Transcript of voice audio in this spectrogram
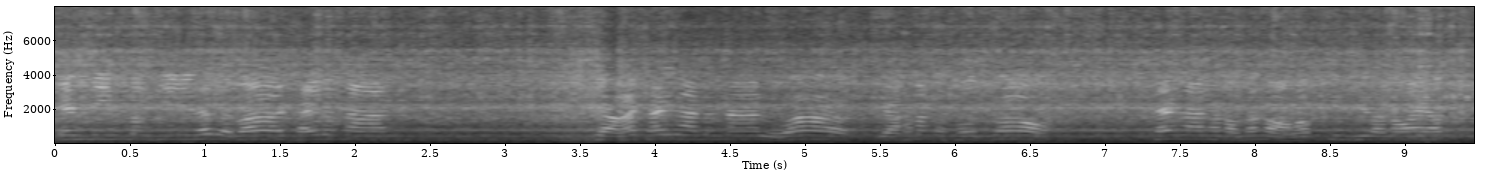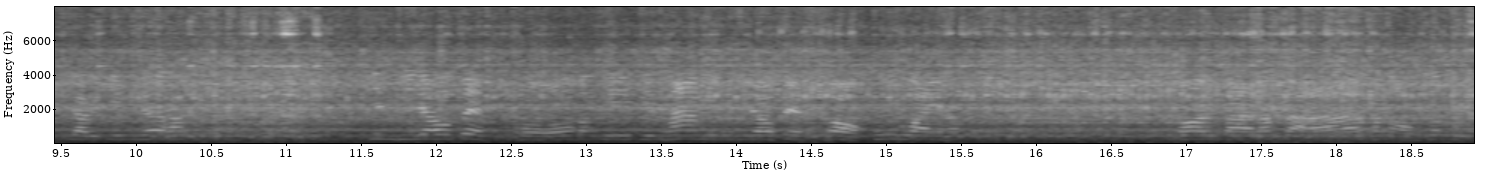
เป็นมิลบางทีถ้าเกิดว่าใช้นานๆอยากให้ใช้งานนานๆหรือว่าอยากให้มันอดทนก็ใช้งานถนอมถนอมครับกินทีละน้อยครับอย่าไปกินเยอะครับ กินทีเดียวเสร็จโหบางทีกินห้ามิลทีเดียวเสร็จดอกพุ่งไวครับก็เป็นการรักษาถนอมเครื่องมือ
